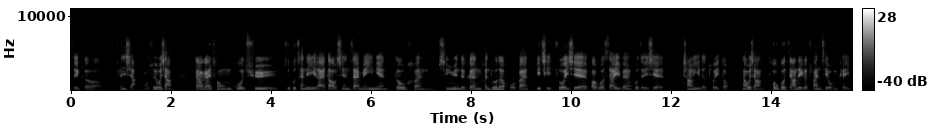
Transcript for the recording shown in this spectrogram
这个分享。所以我想，大概从过去智库成立以来到现在，每一年都很幸运的跟很多的伙伴一起做一些包括 side event 或者一些倡议的推动。那我想透过这样的一个串接，我们可以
